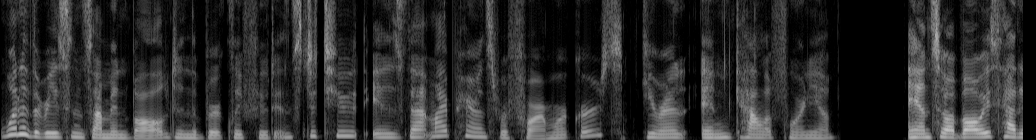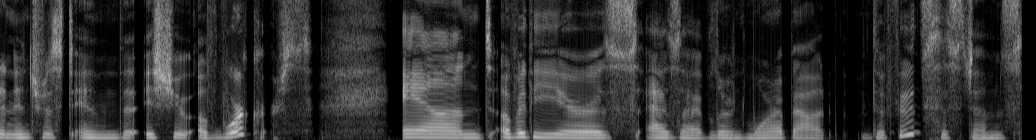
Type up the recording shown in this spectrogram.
One of the reasons I'm involved in the Berkeley Food Institute is that my parents were farm workers here in, in California. And so I've always had an interest in the issue of workers. And over the years, as I've learned more about the food systems,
